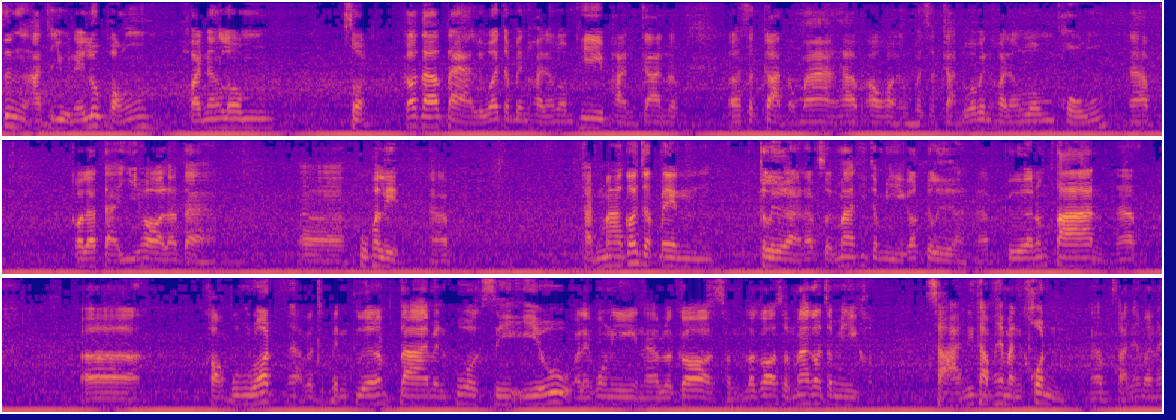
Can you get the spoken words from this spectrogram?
ซึ่งอาจจะอยู่ในรูปของหอยนางรมสด ก็แล้วแต่หรือว่าจะเป็นหอยนางรมที่ผ่านการแบบสกัดออกมาครับเอาหอยนางรมไปสกัดหรือว่าเป็นหอยนางรมผงนะครับ ก็แล้วแต่ยี่ห้อแล้วแต่ผู้ผลิตนะครับ ถัดมาก็จะเป็นเกลือนะครับ ส่วนมากที่จะมีก็เกลือนะครับ เกลือน้ำตาลนะครับของปรุงรสนะครับจะเป็นเกลือน้ำตาลเป็นพวกซีอิ๊วอะไรพวกนี้นะครับ แล้วก็แล้วก็ส่วนมากก็จะมีสารที่ทำให้มันข้นนะครับ สารที่มัน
